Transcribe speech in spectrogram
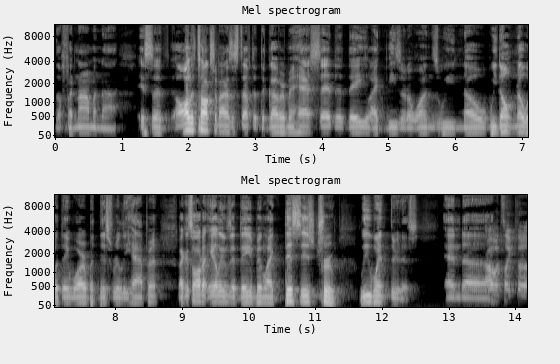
The Phenomena. It's a all it talks about is the stuff that the government has said that they like. These are the ones we know. We don't know what they were, but this really happened. Like it's all the aliens that they've been like. This is true. We went through this, and uh, Oh, it's like the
